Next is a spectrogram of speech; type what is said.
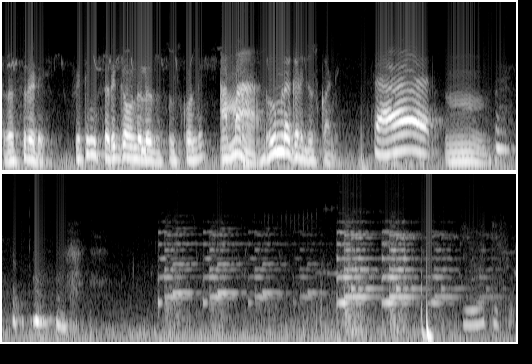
డ్రెస్ రెడీ. ఫిట్టింగ్ సరిగ్గా ఉందో లేదో చూసుకోండి. అమ్మా రూమ్లో ఇక్కడ చూసుకోండి. సార్. beautiful.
